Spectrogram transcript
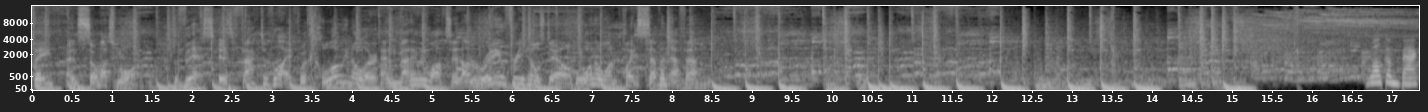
Faith, and so much more. This is Fact of Life with Chloe Noller and Mattingly Watson on Radio Free Hillsdale 101.7 FM. Welcome back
